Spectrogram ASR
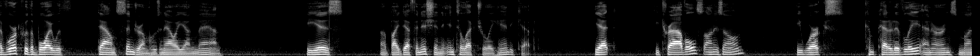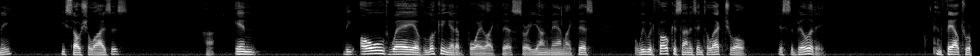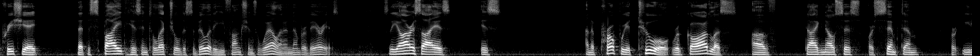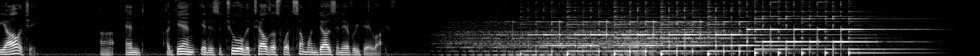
I've worked with a boy with Down syndrome who's now a young man. He is, uh, by definition, intellectually handicapped. Yet, he travels on his own, he works competitively and earns money, he socializes. Uh, in the old way of looking at a boy like this or a young man like this, we would focus on his intellectual disability and fail to appreciate that despite his intellectual disability, he functions well in a number of areas. So the RSI is, is an appropriate tool regardless of diagnosis or symptom or etiology. Uh, and again, it is a tool that tells us what someone does in everyday life.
